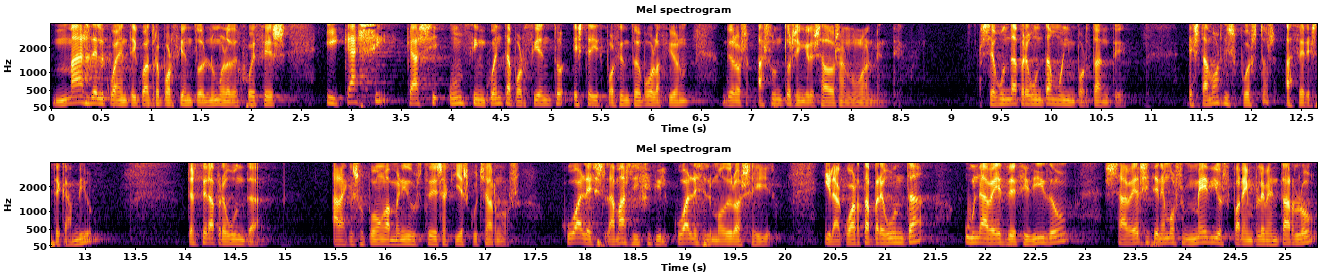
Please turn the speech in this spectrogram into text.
más del 44% del número de jueces y casi, casi un 50%, este 10% de población, de los asuntos ingresados anualmente. Segunda pregunta muy importante. ¿Estamos dispuestos a hacer este cambio? Tercera pregunta, a la que supongo han venido ustedes aquí a escucharnos. ¿Cuál es la más difícil? ¿Cuál es el modelo a seguir? Y la cuarta pregunta, una vez decidido, saber si tenemos medios para implementarlo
